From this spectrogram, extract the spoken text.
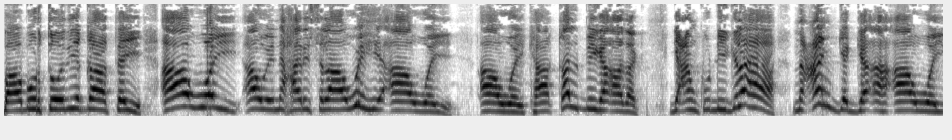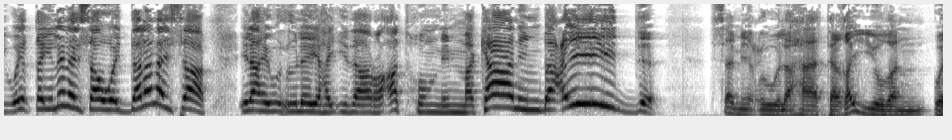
baabuurtoodii qaatay aaway aaway naxariislaawihii aaway aaway kaa qalbiga adag. Gacanku dhiiglaha macangaga ah aaway. Way qaylinaysaa way dalanaysaa. Ilaahay wuxuu leeyahay idaa ra'athum min makaanin baciid samicuu lahaa tagayudan wa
